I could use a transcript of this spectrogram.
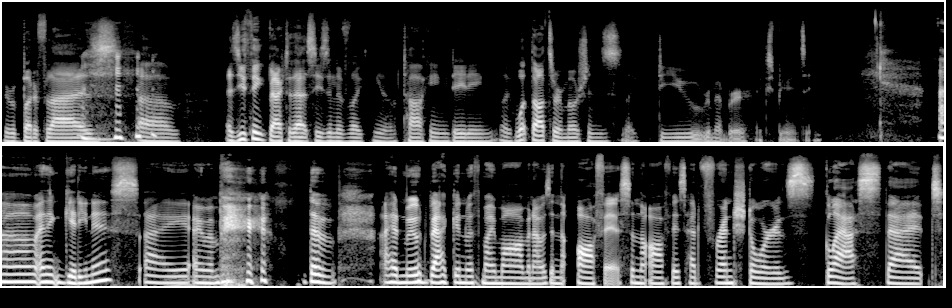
There were butterflies. um, as you think back to that season of like you know talking, dating, like what thoughts or emotions like do you remember experiencing? Um, I think giddiness. I I remember the I had moved back in with my mom and I was in the office and the office had French doors, glass that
